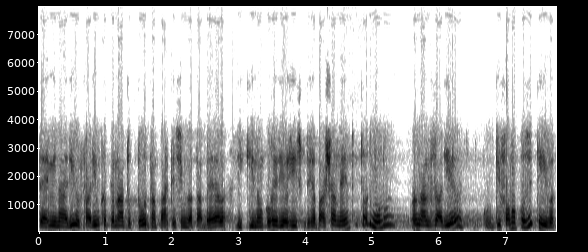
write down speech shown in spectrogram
terminaria, faria o campeonato todo na parte de cima da tabela e que não correria risco de rebaixamento, todo mundo analisaria de forma positiva.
